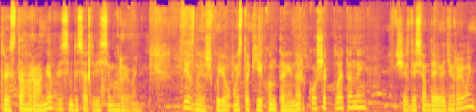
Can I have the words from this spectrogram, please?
300 грамів 88 гривень. Зі знижкою ось такий контейнер кошик плетений 69 гривень.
